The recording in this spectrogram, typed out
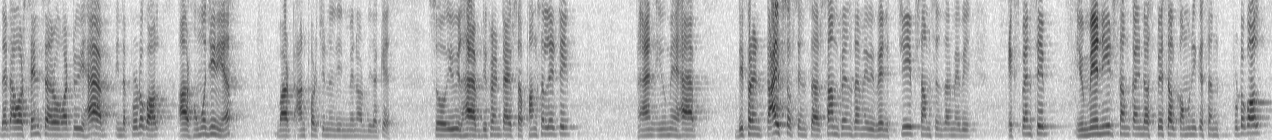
that our sensor what we have in the protocol are homogeneous, but unfortunately it may not be the case. So, you will have different types of functionality and you may have different types of sensor, some sensor may be very cheap, some sensor may be expensive, you may need some kind of special communication protocol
